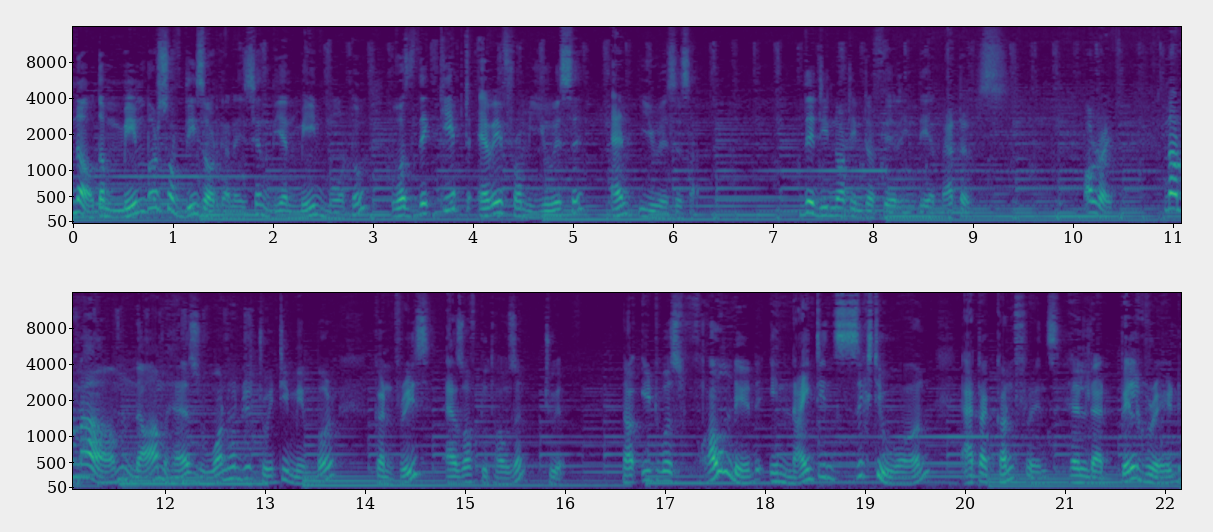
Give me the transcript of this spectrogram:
Now, the members of these organizations, their main motto was they kept away from USA and USSR. They did not interfere in their matters. Alright. Now NAM, NAM has 120 member countries as of 2012. Now it was founded in 1961 at a conference held at Belgrade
